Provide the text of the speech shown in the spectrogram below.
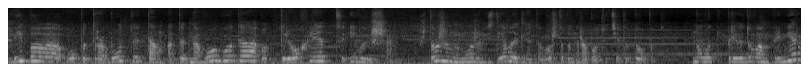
либо опыт работы там от одного года, от трех лет и выше. Что же мы можем сделать для того, чтобы наработать этот опыт? Ну вот приведу вам пример.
